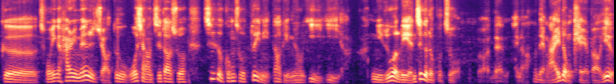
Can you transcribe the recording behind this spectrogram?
个从一个 hiring manager 角度，我想要知道说这个工作对你到底有没有意义啊？你如果连这个都不做，then you know then I don't care about you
